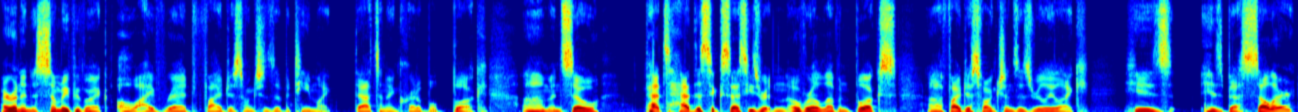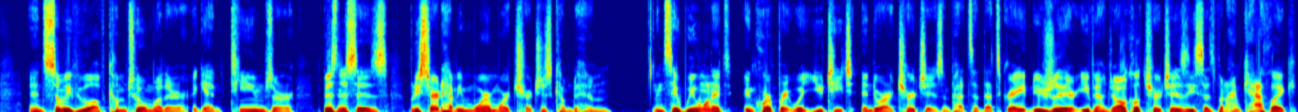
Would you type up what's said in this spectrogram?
I run into so many people like, oh, I've read Five Dysfunctions of a Team. Like that's an incredible book. Um, and so Pat's had the success. He's written over 11 books. Uh, Five Dysfunctions is really like his his bestseller. And so many people have come to him, whether again teams or businesses. But he started having more and more churches come to him and say, "We want to incorporate what you teach into our churches." And Pat said, "That's great. Usually they're evangelical churches." He says, "But I'm Catholic.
